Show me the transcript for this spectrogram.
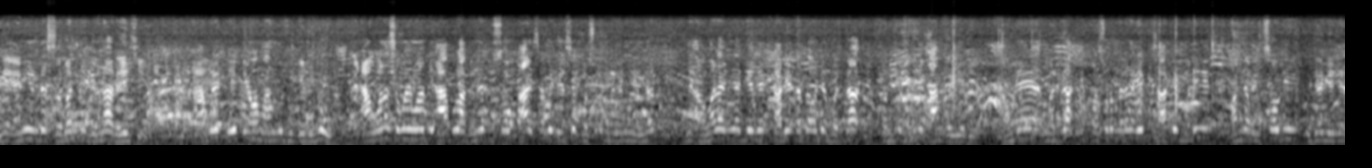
ને એની અંદર સંબંધ ઘણા રહે છે. અને આપણે એ કહેવા માંગુ છું કે બીજું કે આવવાના સમયમાં બી આપણો આ ગણેશ ઉત્સવ આ હિસાબે રહેશે પરશુરામ નગરની અંદર. ને અમારા અહીંયા જે જે કાર્યકર્તાઓ છે, બધા સમજી મળીને કામ કરીએ છીએ. અમે બધા એ પરશુરામ નગરના એક સાથે મળીને અમને ઉત્સવથી ઉજવીએ છીએ.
